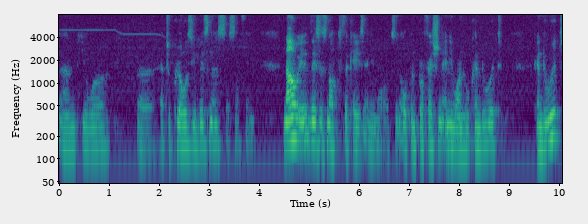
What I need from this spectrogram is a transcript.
and you were uh, had to close your business or something. Now this is not the case anymore. It's an open profession. Anyone who can do it can do it.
